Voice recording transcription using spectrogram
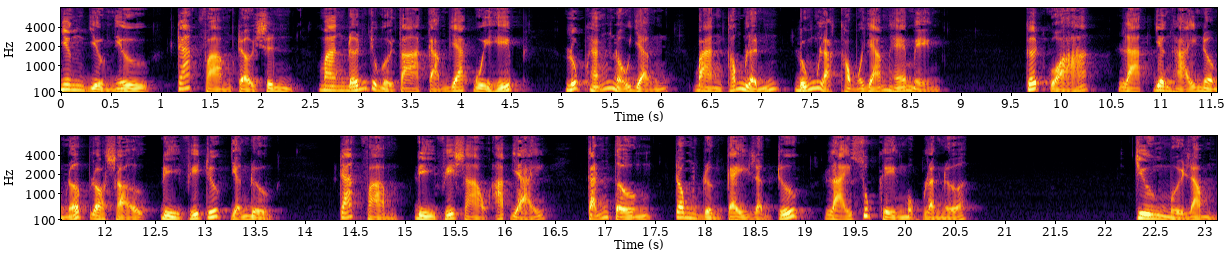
nhưng dường như Trác Phàm trời sinh mang đến cho người ta cảm giác uy hiếp. Lúc hắn nổi giận, ban thống lĩnh đúng là không có dám hé miệng. Kết quả, Lạc Dân Hải nơm nớp lo sợ đi phía trước dẫn đường. Trác Phàm đi phía sau áp giải. Cảnh tượng trong rừng cây lần trước lại xuất hiện một lần nữa. Chương 15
